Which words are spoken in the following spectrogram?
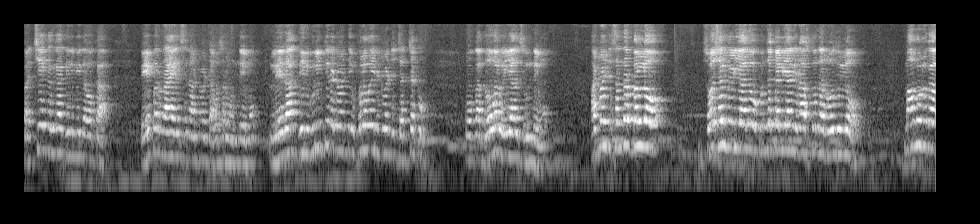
ప్రత్యేకంగా దీని మీద ఒక పేపర్ రాయాల్సినటువంటి అవసరం ఉందేమో లేదా దీని గురించినటువంటి విపులమైనటువంటి చర్చకు ఒక దోవలు వేయాల్సి ఉందేమో. అటువంటి సందర్భంలో సోషల్ మీడియాలో కుంజ కళ్యాణి రాస్తున్న రోజుల్లో మామూలుగా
